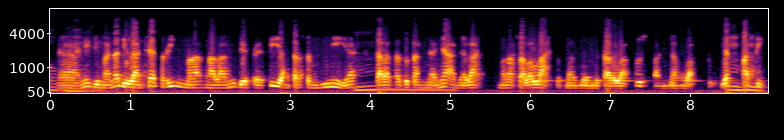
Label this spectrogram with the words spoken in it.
Oh, nah, ini di mana di lansia sering mengalami depresi yang tersembunyi ya. Hmm. Salah satu tandanya adalah merasa lelah sebagian besar waktu sepanjang waktu, ya, hmm. fatigue.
